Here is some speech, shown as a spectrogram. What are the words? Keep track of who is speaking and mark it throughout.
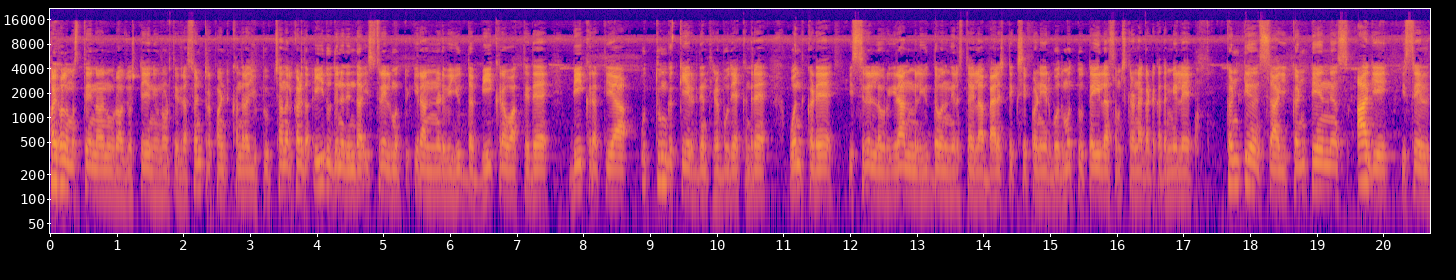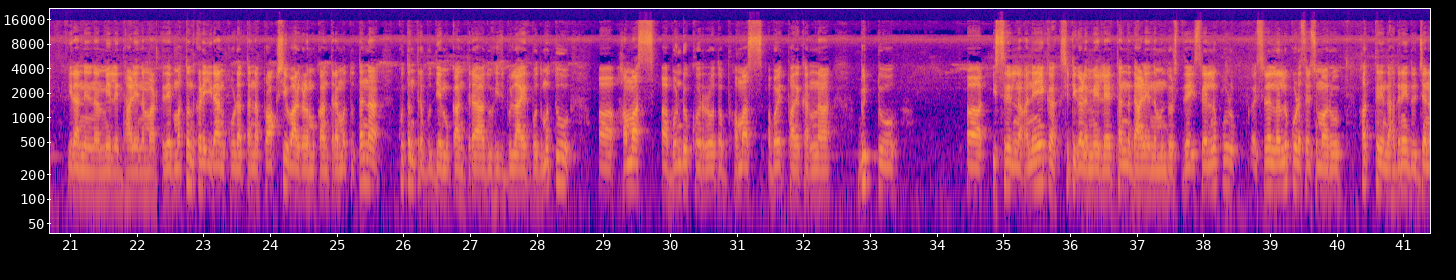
Speaker 1: Hi hello ನಮಸ್ತೆ. ನಾನು ರಾಜು ಅಷ್ಟೇ. ನೀವು ನೋಡ್ತಿದ್ದೀರಾ centre point Kannada YouTube channel ಕಳೆದ ಐದು ದಿನದಿಂದ ಇಸ್ರೇಲ್ ಮತ್ತು ಇರಾನ್ ನಡುವೆ ಯುದ್ಧ ಭೀಕರವಾಗ್ತಿದೆ. ಭೀಕರತೆಯ ಉತ್ತುಂಗಕ್ಕೆ ಏರಿದೆ ಅಂತ ಹೇಳ್ಬೋದು. ಯಾಕಂದರೆ ಒಂದು ಕಡೆ ಇಸ್ರೇಲ್ನವರು ಇರಾನ್ ಮೇಲೆ ಯುದ್ಧವನ್ನು ನಿಲ್ಲಿಸ್ತಾ ಇಲ್ಲ. ಬ್ಯಾಲಿಸ್ಟಿಕ್ ಕ್ಷಿಪಣಿ ಇರ್ಬೋದು ಮತ್ತು ತೈಲ ಸಂಸ್ಕರಣಾ ಘಟಕದ ಮೇಲೆ ಕಂಟಿನ್ಯೂಸ್ ಆಗಿ ಕಂಟಿನ್ಯೂಸ್ ಆಗಿ ಇಸ್ರೇಲ್ ಇರಾನಿನ ಮೇಲೆ ದಾಳಿಯನ್ನು ಮಾಡ್ತಿದೆ. ಮತ್ತೊಂದು ಕಡೆ ಇರಾನ್ ಕೂಡ ತನ್ನ ಪ್ರಾಕ್ಸಿ ವಾರ್ಗಳ ಮುಖಾಂತರ ಮತ್ತು ತನ್ನ ಕುತಂತ್ರ ಬುದ್ಧಿಯ ಮುಖಾಂತರ, ಅದು ಹಿಜ್ಬುಲ್ಲಾ ಇರ್ಬೋದು ಮತ್ತು ಹಮಾಸ್ ಬಂಡುಕೋರರು ಅಥವಾ ಹಮಾಸ್ ಭಯೋತ್ಪಾದಕರನ್ನ ಬಿಟ್ಟು ಇಸ್ರೇಲ್ನ ಅನೇಕ ಸಿಟಿಗಳ ಮೇಲೆ ತನ್ನ ದಾಳಿಯನ್ನು ಮುಂದುವರಿಸಿದೆ ಇಸ್ರೇಲ್ನೂ ಕೂಡ ಇಸ್ರೇಲ್ನಲ್ಲೂ ಕೂಡ ಸರಿಸುಮಾರು ಹತ್ತರಿಂದ ಹದಿನೈದು ಜನ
